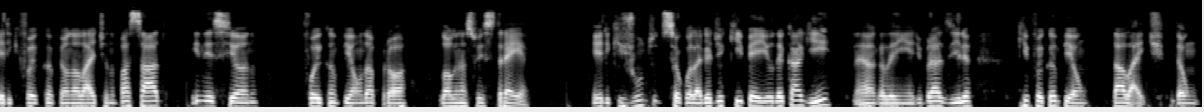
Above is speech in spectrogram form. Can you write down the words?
Ele que foi campeão da Light ano passado e nesse ano foi campeão da Pro logo na sua estreia. Ele que junto de seu colega de equipe aí o Decagui, né, a galerinha de Brasília, que foi campeão da Light. Então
